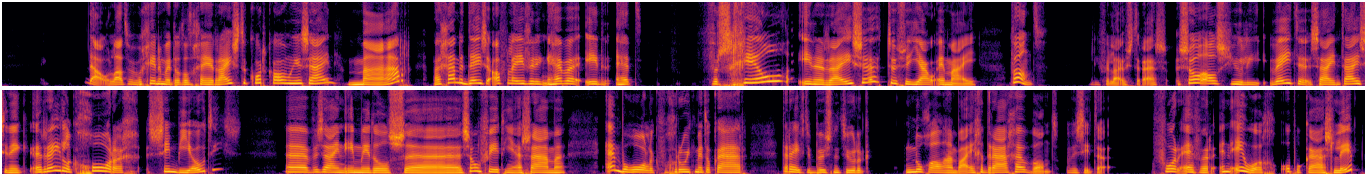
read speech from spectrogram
Nou, laten we beginnen met dat het geen reistekortkomingen zijn. Maar wij gaan het deze aflevering hebben in het verschil in reizen tussen jou en mij. Want, lieve luisteraars, zoals jullie weten zijn Thijs en ik redelijk gorig symbiotisch. Eh, we zijn inmiddels eh, zo'n 14 jaar samen en behoorlijk vergroeid met elkaar. Daar heeft de bus natuurlijk nogal aan bijgedragen, want we zitten forever en eeuwig op elkaars lip.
